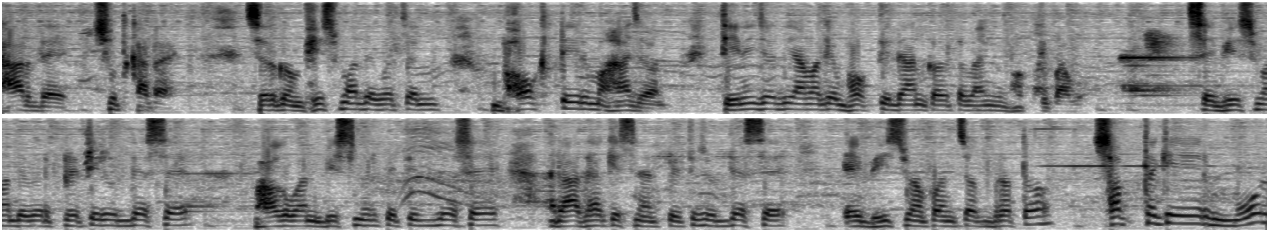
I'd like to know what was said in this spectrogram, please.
ধার দেয়, সুদ কাটায় সেরকম ভীষ্মদেব হচ্ছেন ভক্তির মহাজন। তিনি যদি আমাকে ভক্তি দান করে, তবে আমি ভক্তি পাবো। সে ভীষ্মদেবের প্রীতির উদ্দেশ্যে, ভগবান বিষ্ণুর প্রীতির উদ্দেশ্যে রাধা কৃষ্ণের প্রীতির উদ্দেশ্যে এই ভীষ্ম পঞ্চক ব্রত সব থেকে এর মূল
